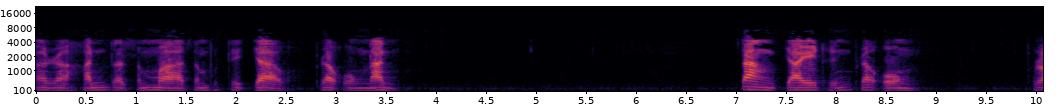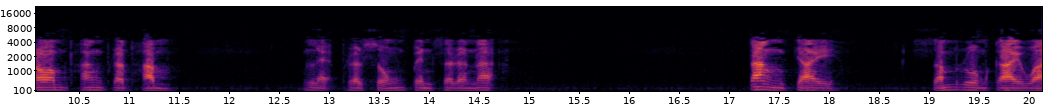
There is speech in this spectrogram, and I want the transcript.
อรหันตสัมมาสัมพุทธเจ้าพระองค์นั้น ตั้งใจถึงพระองค์ พร้อมทั้งพระธรรม และพระสงฆ์เป็นสรณะ ตั้งใจสำรวมกายวา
